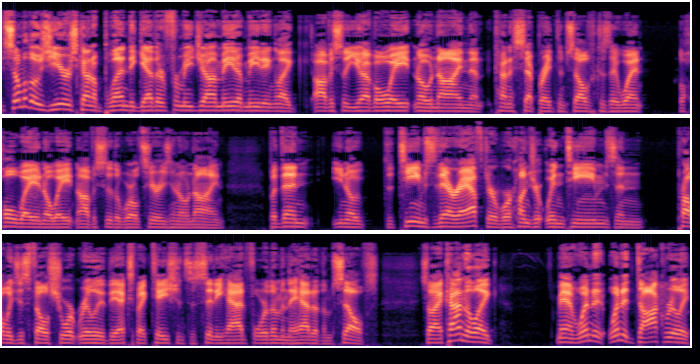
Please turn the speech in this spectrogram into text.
some of those years kind of blend together for me, John Mita, meeting like obviously you have 08 and 09 that kind of separate themselves because they went the whole way in 08 and obviously the World Series in 09. But then, you know, the teams thereafter were 100 win teams and probably just fell short really of the expectations the city had for them and they had of themselves. So I kind of like man, when did when did Doc really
